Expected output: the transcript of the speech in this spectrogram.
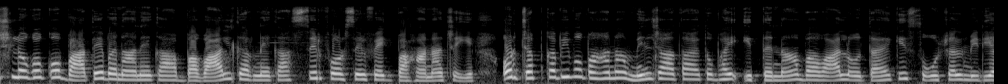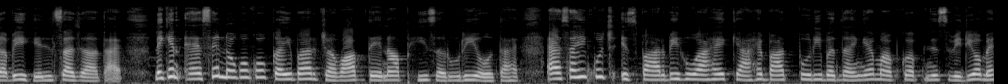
कुछ लोगों को बातें बनाने का, बवाल करने का सिर्फ़ और सिर्फ़ एक बहाना चाहिए। और जब कभी वो बहाना मिल जाता है तो भाई इतना बवाल होता है कि सोशल मीडिया भी हिल सा जाता है। लेकिन ऐसे लोगों को कई बार जवाब देना भी ज़रूरी होता है। ऐसा ही कुछ इस बार भी हुआ है। क्या है बात पूरी बताएँगे हम आपको अपने इस वीडियो में।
